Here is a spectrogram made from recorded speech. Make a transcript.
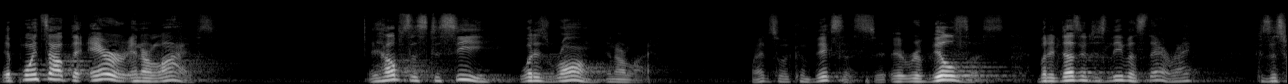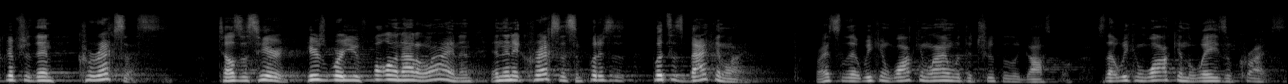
it points out the error in our lives. It helps us to see what is wrong in our life. Right? So it convicts us, it, it reveals us. But it doesn't just leave us there, right? Because the scripture then corrects us. Tells us here, here's where you've fallen out of line. And, and then it corrects us and puts us, puts us back in line, right? So that we can walk in line with the truth of the gospel, so that we can walk in the ways of Christ.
